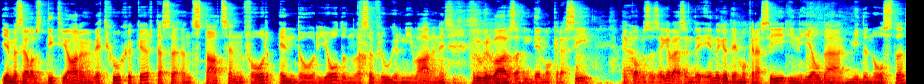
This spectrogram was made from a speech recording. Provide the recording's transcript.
Die hebben zelfs dit jaar een wet goedgekeurd dat ze een staat zijn voor en door Joden, wat ze vroeger niet waren. Hè. Vroeger waren ze een democratie. En konden ze zeggen, wij zijn de enige democratie in heel dat Midden-Oosten,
